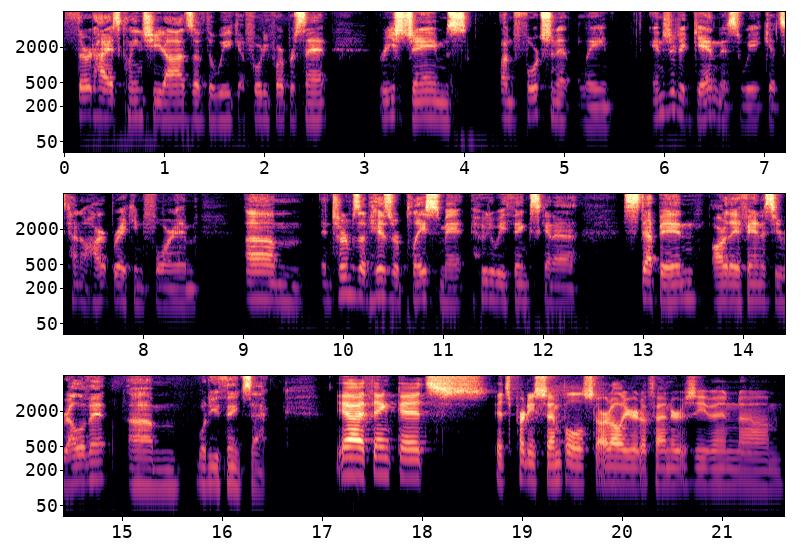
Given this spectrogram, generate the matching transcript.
third highest clean sheet odds of the week at 44%. Reece James, unfortunately, injured again this week. It's kind of heartbreaking for him. Um, in terms of his replacement, who do we think is going to step in? Are they fantasy relevant? Um, what do you think, Zach? Yeah, I think it's it's pretty simple. Start all your defenders, even um,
